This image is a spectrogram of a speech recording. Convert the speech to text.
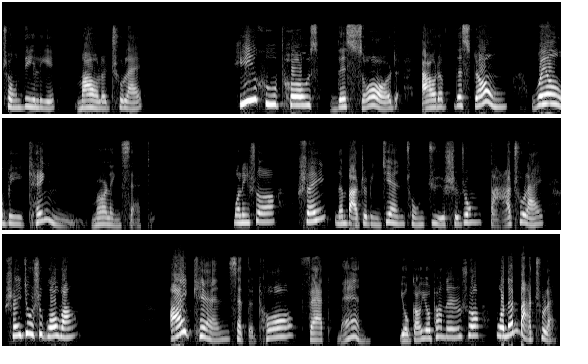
从地里冒了出来。He who pulls this sword out of the stone will be king, Merlin said. 莫林说：“谁能把这柄剑从巨石中拔出来，谁就是国王。” ” I can," said the tall, fat man. 又高又胖的人说：“我能拔出来。”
